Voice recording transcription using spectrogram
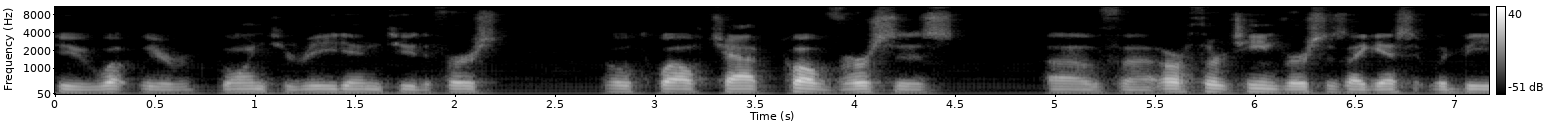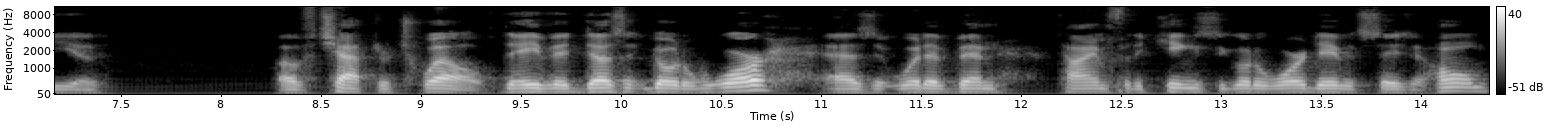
to what we're going to read into the first oh, 12, chap, 12 verses of, uh, or 13 verses, I guess it would be, of, of chapter 12. David doesn't go to war, as it would have been time for the kings to go to war. David stays at home.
